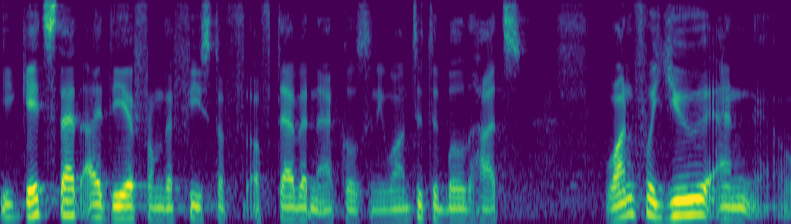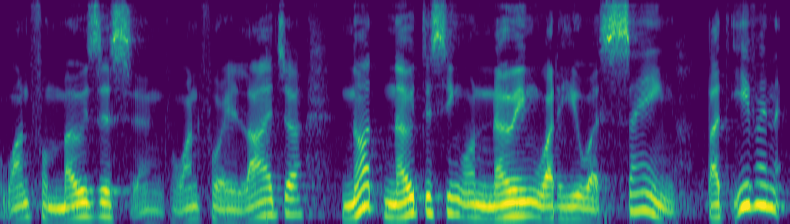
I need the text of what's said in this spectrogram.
he gets that idea from the Feast of, of Tabernacles, and he wanted to build huts. One for you, and one for Moses, and one for Elijah, not noticing or knowing what he was saying. But even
